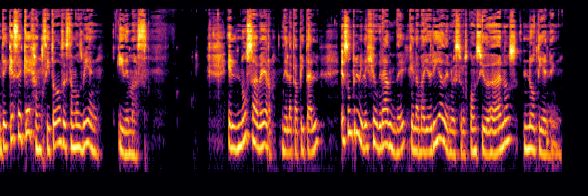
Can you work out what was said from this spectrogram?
de qué se quejan si todos estamos bien y demás. El no saber de la capital es un privilegio grande que la mayoría de nuestros conciudadanos no tienen.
